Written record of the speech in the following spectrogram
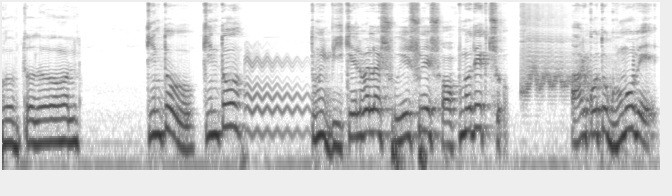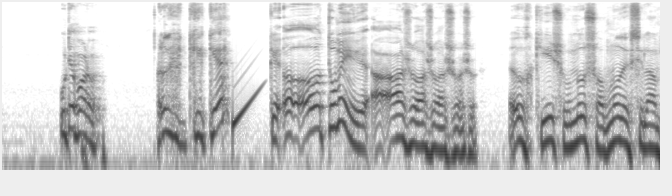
গুপ্তধন। কিন্তু কিন্তু তুমি বিকেলবেলা শুয়ে শুয়ে স্বপ্ন দেখছ। আর কত ঘুমোবে। উঠে পড়ো। কে কে? ও, তুমি? আসো আসো আসো আসো। ও কি সুন্দর স্বপ্ন দেখছিলাম।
